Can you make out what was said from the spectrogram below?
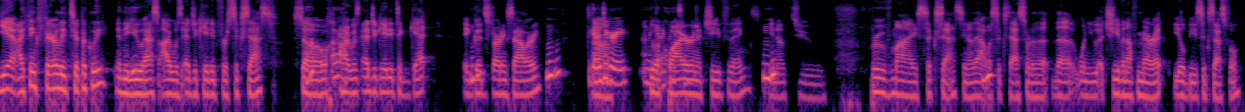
Yeah, I think fairly typically in the Mhm. US, I was educated for success. So Uh-huh. Okay. I was educated to get a Mhm. good starting salary, to get a Um, degree and then to get a acquire and achieve things, you Mhm. know, to prove my success. You know, that was success, sort of the, the when you achieve enough merit, you'll be successful.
